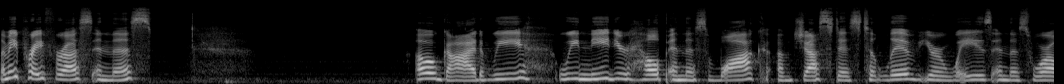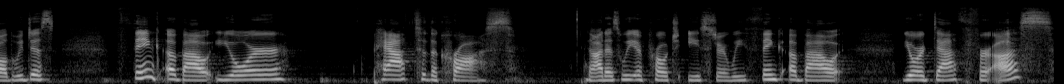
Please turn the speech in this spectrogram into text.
Let me pray for us in this. Oh God, we, we need your help in this walk of justice to live your ways in this world. We just think about your path to the cross. God, as we approach Easter, we think about your death for us.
